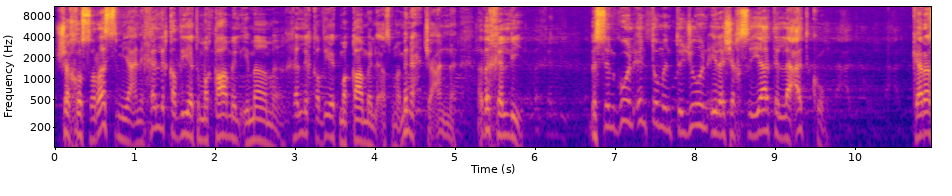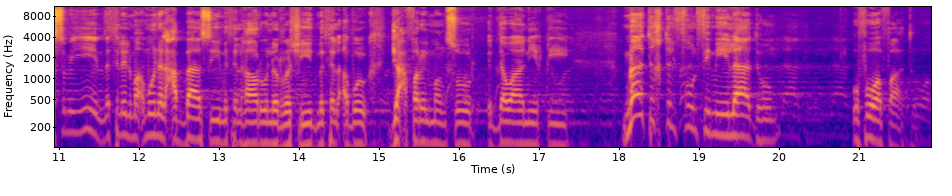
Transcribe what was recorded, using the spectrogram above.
شخص رسمي يعني خلي قضية مقام الإمامة خلي قضية مقام العصمة ما نحكي عنه هذا خليه. بس نقول أنتم منتجون إلى شخصيات اللي عندكم كرسميين مثل المأمون العباسي مثل هارون الرشيد مثل أبو جعفر المنصور الدوانيقي. ما تختلفون في ميلادهم وفي وفاتهم.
